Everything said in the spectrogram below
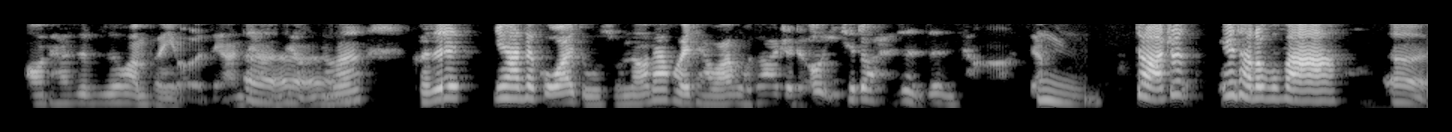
哦，他是不是换朋友了？怎样怎样怎样？可能可是因为他在国外读书，然后他回台湾，我都会觉得，哦，一切都还是很正常啊，这样。嗯，对啊，就因为他都不发，嗯，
